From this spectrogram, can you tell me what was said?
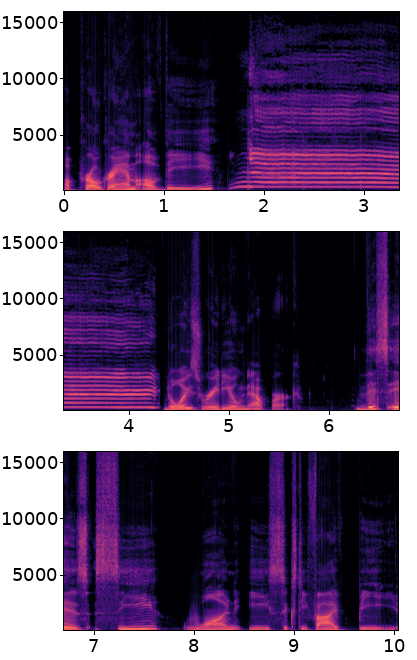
a program of the Nerd! Noise Radio Network. This is C1E65B,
